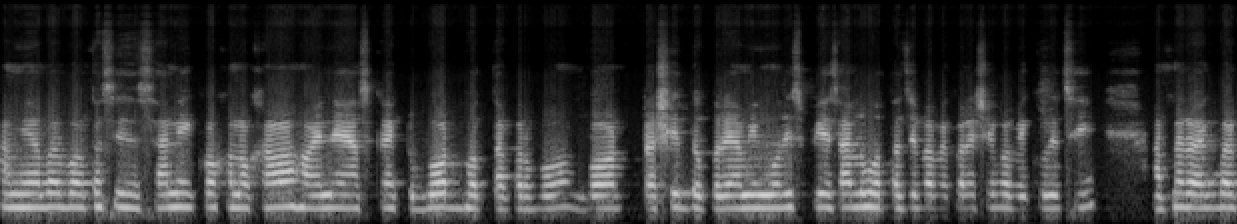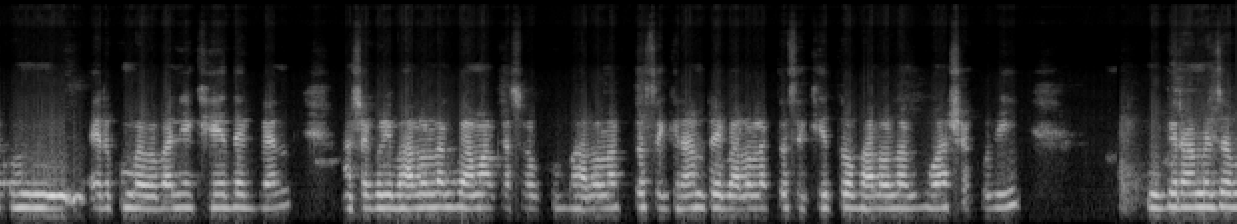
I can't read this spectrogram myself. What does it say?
আমি আবার বলতেছি সানি, কখনো খাওয়া হয়নি আজকে একটু বট ভর্তা করব। বটটা সিদ্ধ করে আমি মরিচ, পেঁয়াজ, আলু ভর্তা যেভাবে করে সেভাবে করেছি। আপনারা একবার এরকম ভাবে বানিয়ে খেয়ে দেখবেন। আশা করি ভালো লাগবে। আমার কাছেও খুব ভালো লাগতেছে, গ্রামটাই ভালো লাগতেছে, খেতেও ভালো লাগবো, আশা করি। গ্রামে যাব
